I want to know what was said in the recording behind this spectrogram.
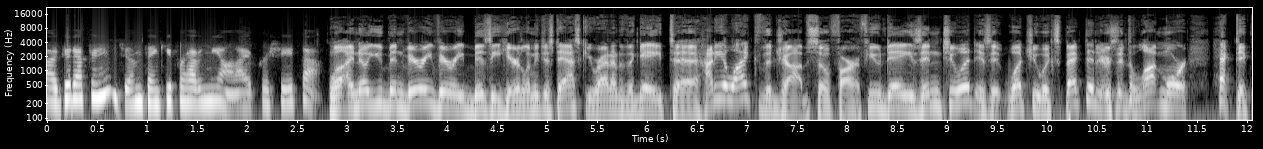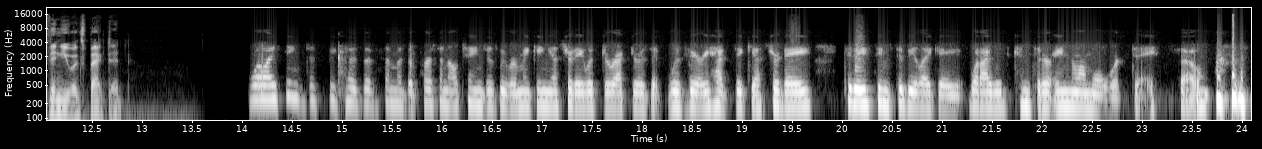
Uh, good afternoon, Jim. Thank you for having me on. I appreciate that. Well, I know you've been very, very busy here. Let me just ask you right out of the gate uh, how do you like the job so far? A few days into it, is it what you expected, or is it a lot more hectic than you expected? Well, I think just because of some of the personnel changes we were making yesterday with directors, it was very hectic yesterday. Today seems to be like a what I would consider a normal work day. So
